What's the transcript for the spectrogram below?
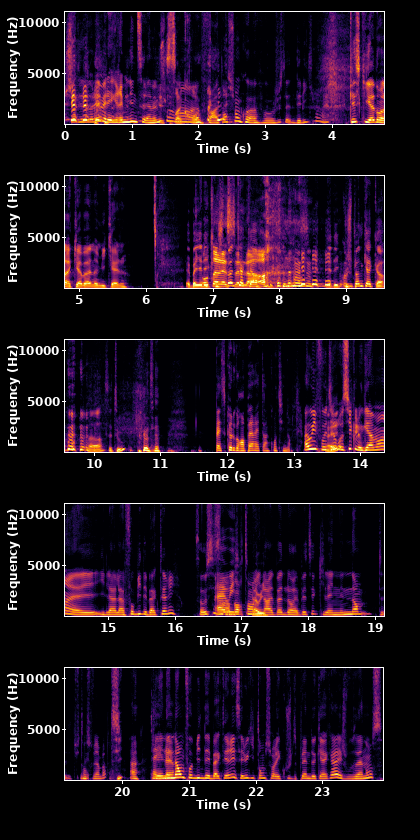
Je suis désolée, mais les gremlins, c'est la même chose. Hein. Faut faire attention, quoi. Faut juste être délicat. hein. qu'est-ce qu'il y a dans la cabane Michael? Eh ben il y a des couches plein de caca. celle-là. Il y a des couches plein de caca. Voilà, c'est tout. Parce que le grand-père est incontinent. Ah oui, il faut Ah dire oui. aussi que le gamin, euh, il a la phobie des bactéries. Ça aussi, c'est Ah oui. important. Ah il oui. n'arrête pas de le répéter qu'il a une énorme. Tu t'en Oui. souviens pas Si. Ah, il a une énorme phobie des bactéries. C'est lui qui tombe sur les couches pleines de caca. Et je vous annonce,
